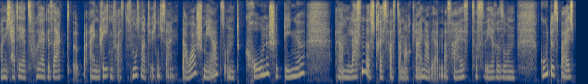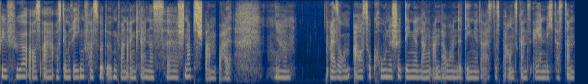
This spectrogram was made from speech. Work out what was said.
Und ich hatte jetzt vorher gesagt, äh, ein Regenfass, das muss natürlich nicht sein. Dauerschmerz und chronische Dinge ähm, lassen das Stressfass dann auch kleiner werden. Das heißt, das wäre so ein gutes Beispiel für aus, äh, aus dem Regenfass wird irgendwann ein kleines äh, Schnapsstammball. Ja, also auch so chronische Dinge, lang andauernde Dinge, da ist das bei uns ganz ähnlich, dass dann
